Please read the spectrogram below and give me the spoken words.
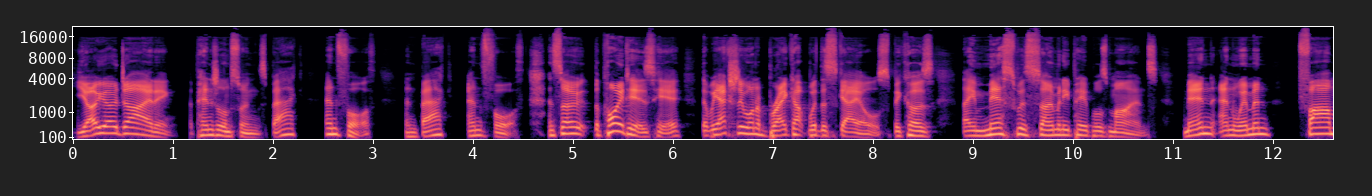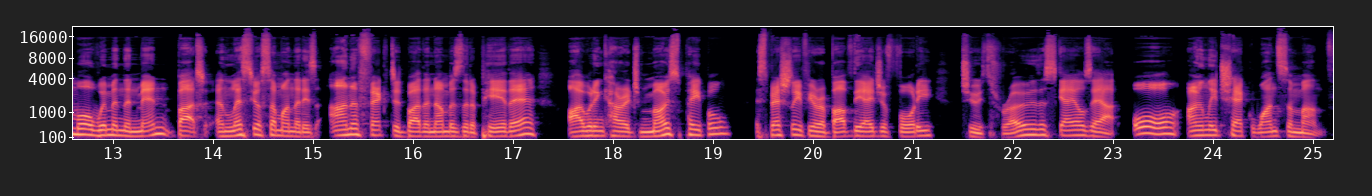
yo yo dieting. The pendulum swings back and forth and back and forth. And so the point is here that we actually want to break up with the scales because they mess with so many people's minds. Men and women, far more women than men, but unless you're someone that is unaffected by the numbers that appear there, I would encourage most people, especially if you're above the age of 40, to throw the scales out or only check once a month,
